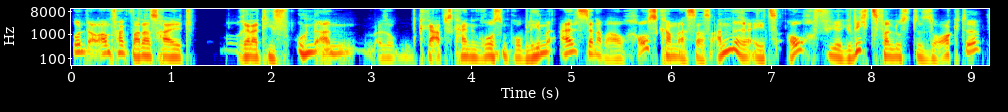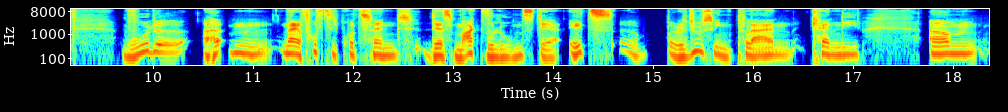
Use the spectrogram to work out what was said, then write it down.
und am Anfang war das halt relativ unan, also gab es keine großen Probleme. Als dann aber auch rauskam, dass das andere AIDS auch für Gewichtsverluste sorgte, wurde, äh, naja, 50 Prozent des Marktvolumens der AIDS äh, Reducing Plan Candy, ähm,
